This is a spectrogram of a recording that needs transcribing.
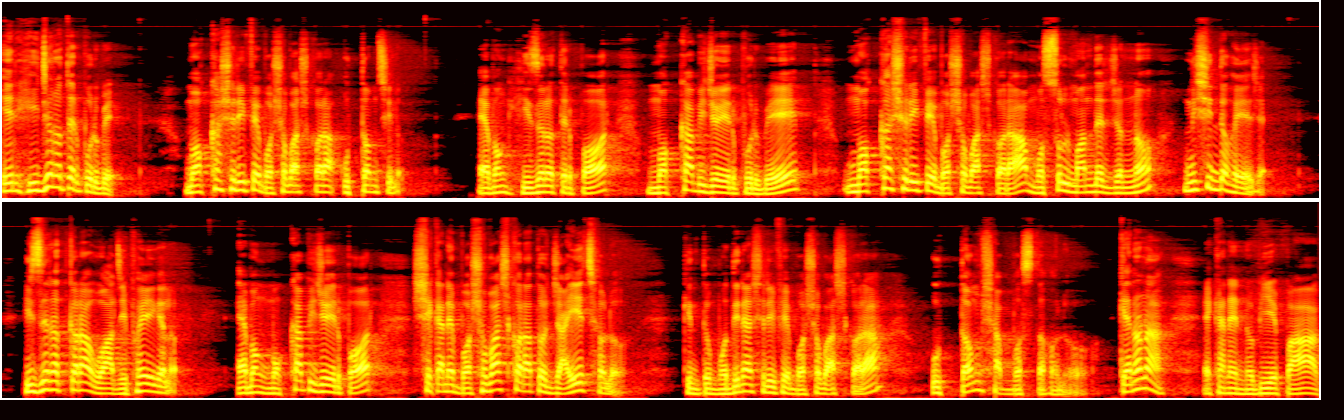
এর হিজরতের পূর্বে মক্কা শরীফে বসবাস করা উত্তম ছিল। এবং হিজরতের পর মক্কা বিজয়ের পূর্বে মক্কা শরীফে বসবাস করা মুসলমানদের জন্য নিষিদ্ধ হয়ে যায়। হিজরত করা ওয়াজিব হয়ে গেল এবং মক্কা বিজয়ের পর সেখানে বসবাস করা তো জায়েজ হলো, কিন্তু মদিনা শরীফে বসবাস করা উত্তম সাব্যস্ত হলো। কেননা এখানে নবিয়ে পাক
